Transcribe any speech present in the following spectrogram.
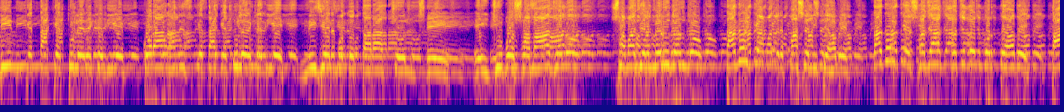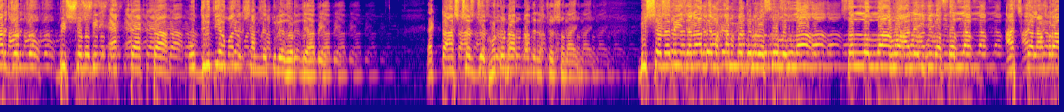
দিনকে তাকে তুলে রেখে দিয়ে কোরআন হাদিসকে তাকে তুলে রেখে দিয়ে নিজের মতো তারা চলছে। এই যুব সমাজ হলো সমাজের মেরুদণ্ড তাদেরকে আমাদের পাশে নিতে হবে। তাদেরকে সজাগ সচেতন করতে হবে। তার জন্য বিশ্বনবীর একটা একটা উদ্ধৃতি আমাদের সামনে তুলে ধরতে হবে। একটা আশ্চর্য ঘটনা আপনাদের শোনায় বিশ্বনবী জনাবে মুহাম্মদুর রাসূলুল্লাহ সাল্লাল্লাহু আলাইহি ওয়াসাল্লাম। আজকাল আমরা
